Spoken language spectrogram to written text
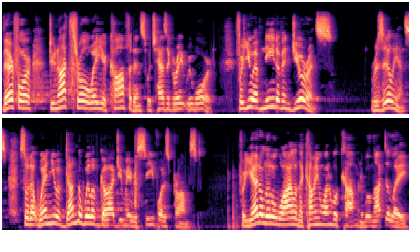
Therefore, do not throw away your confidence, which has a great reward, for you have need of endurance, resilience, so that when you have done the will of God, you may receive what is promised. For yet a little while, and the coming one will come and will not delay,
